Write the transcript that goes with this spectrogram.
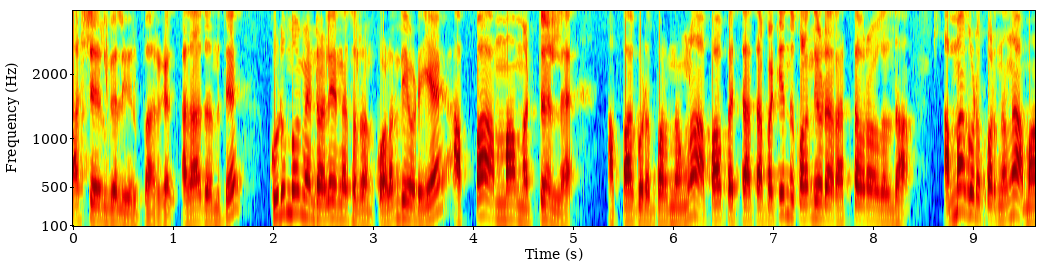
ஆசிரியர்கள் இருப்பார்கள். அதாவது வந்துட்டு குடும்பம் என்றாலே என்ன சொல்கிறோம் குழந்தையுடைய அப்பா அம்மா மட்டும் இல்லை. அப்பா கூட பிறந்தவங்களும் அப்பா பெத்தாத்தா பாட்டி இந்த குழந்தையோட ரத்த உறவுகள் தான். அம்மா கூட பிறந்தவங்க அம்மா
